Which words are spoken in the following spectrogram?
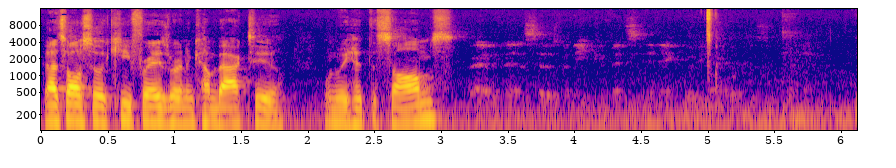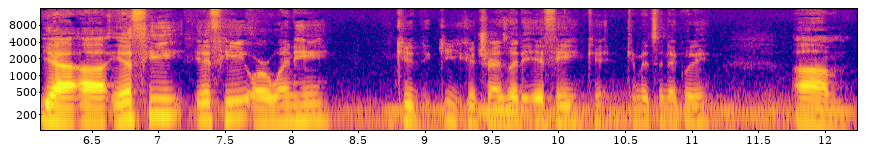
That's also a key phrase we're going to come back to when we hit the Psalms. Yeah, uh, if he, if he, or when he, could, you could translate it if he commits iniquity. Um,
